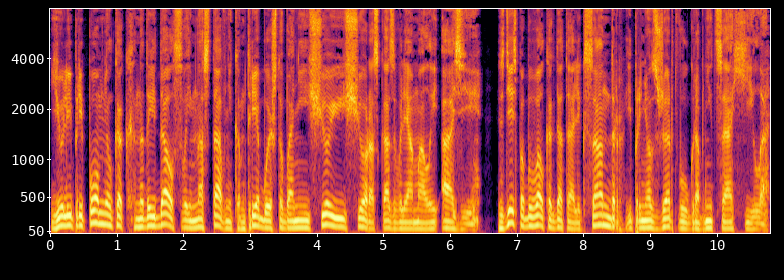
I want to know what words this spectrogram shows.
Юлий припомнил, как надоедал своим наставникам, требуя, чтобы они еще и еще рассказывали о Малой Азии. Здесь побывал когда-то Александр и принес жертву у гробницы Ахила.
